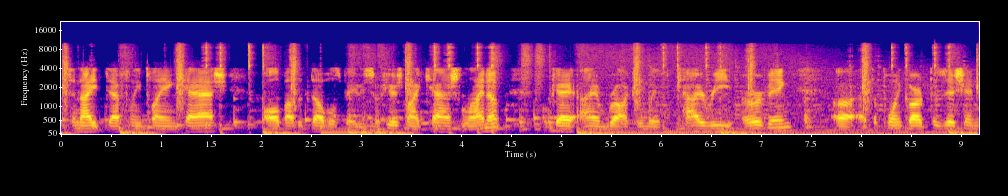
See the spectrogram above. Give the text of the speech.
tonight, definitely playing cash. All about the doubles, baby. So here's my cash lineup. Okay, I am rocking with Kyrie Irving uh, at the point guard position.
